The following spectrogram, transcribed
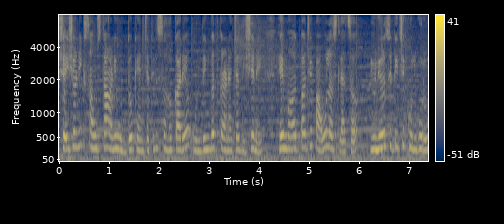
शैक्षणिक संस्था आणि उद्योग यांच्यातील सहकार्य उंदिंगत करण्याच्या दिशेने हे महत्त्वाचे पाऊल असल्याचं युनिव्हर्सिटीचे कुलगुरू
